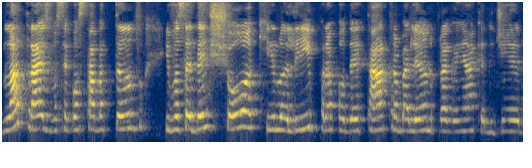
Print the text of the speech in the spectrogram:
lá atrás você gostava tanto e você deixou aquilo ali para poder estar tá trabalhando para ganhar aquele dinheiro.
